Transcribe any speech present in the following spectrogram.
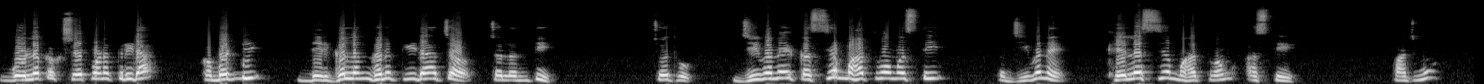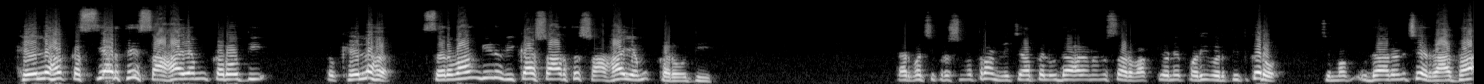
ગોલક ક્ષેપણ ક્રીડા, કબડ્ડી, દીર્ઘલંઘન ક્રીડા ચ ચલંતી. ચોથું, જીવને કસ્ય મહત્વમ અસ્તિ? તો જીવને ખેલસ્ય મહત્વમ અસ્તિ. પાંચમું, ખેલ કસ્યાર્થે સહાયમ કરોતિ? તો ખેલ સર્વાંગીણ વિકાસાર્થ સહાયમ કરોતી. ત્યાર પછી પ્રશ્ન ત્રણ, નીચે આપેલ ઉદાહરણ અનુસાર વાક્યોને પરિવર્તિત કરો, જેમાં ઉદાહરણ છે, રાધા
